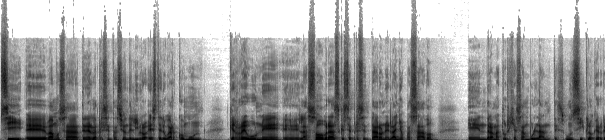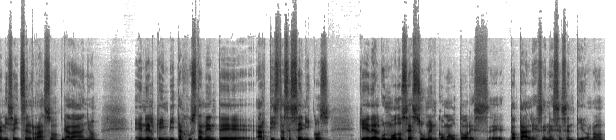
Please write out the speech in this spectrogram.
Sí, eh, vamos a tener la presentación del libro Este lugar común, que reúne eh, las obras que se presentaron el año pasado en Dramaturgias Ambulantes, un ciclo que organiza Itzel Razo cada año, en el que invita justamente artistas escénicos que de algún modo se asumen como autores eh, totales en ese sentido, ¿no?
